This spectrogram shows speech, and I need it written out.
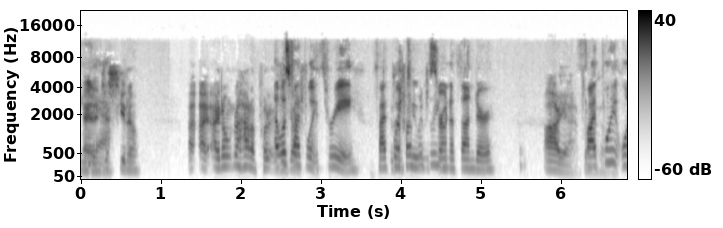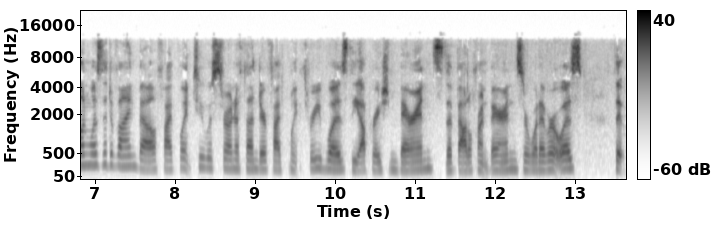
and yeah. it just you know, I I- don't know how to put it. that was Like, 5.3. 5.2 was 5.3? Throne of Thunder. Ah, yeah. Throne of Thunder. 5.1 was the Divine Bell. 5.2 was Throne of Thunder. 5.3 was the Operation Barrens, the Battlefront Barrens, or whatever it was that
